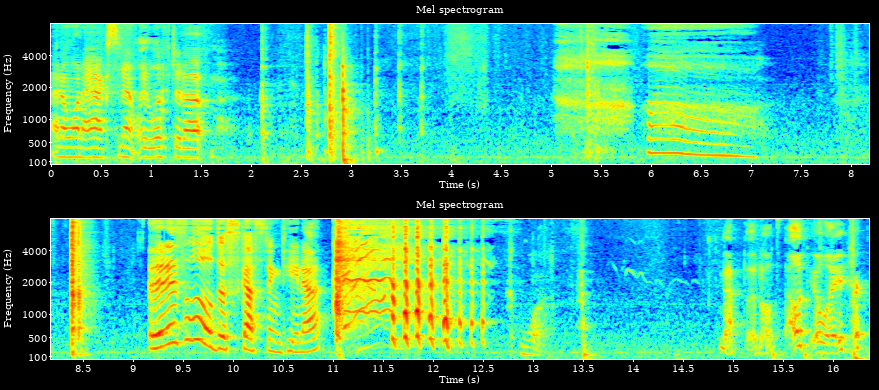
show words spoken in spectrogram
I don't want to accidentally lift it up. Oh. It is a little disgusting, Tina. What? Nothing, I'll tell you later.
